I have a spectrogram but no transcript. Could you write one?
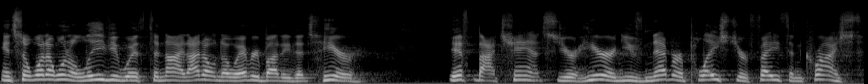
And so, what I want to leave you with tonight, I don't know everybody that's here. If by chance you're here and you've never placed your faith in Christ,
